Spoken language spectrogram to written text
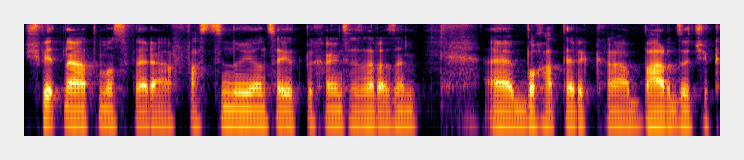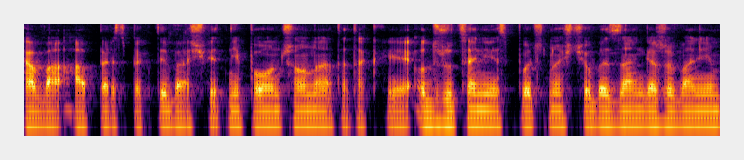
Świetna atmosfera, fascynująca i odpychająca zarazem e, bohaterka, bardzo ciekawa, a perspektywa świetnie połączona, to takie odrzucenie społecznościowe z zaangażowaniem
